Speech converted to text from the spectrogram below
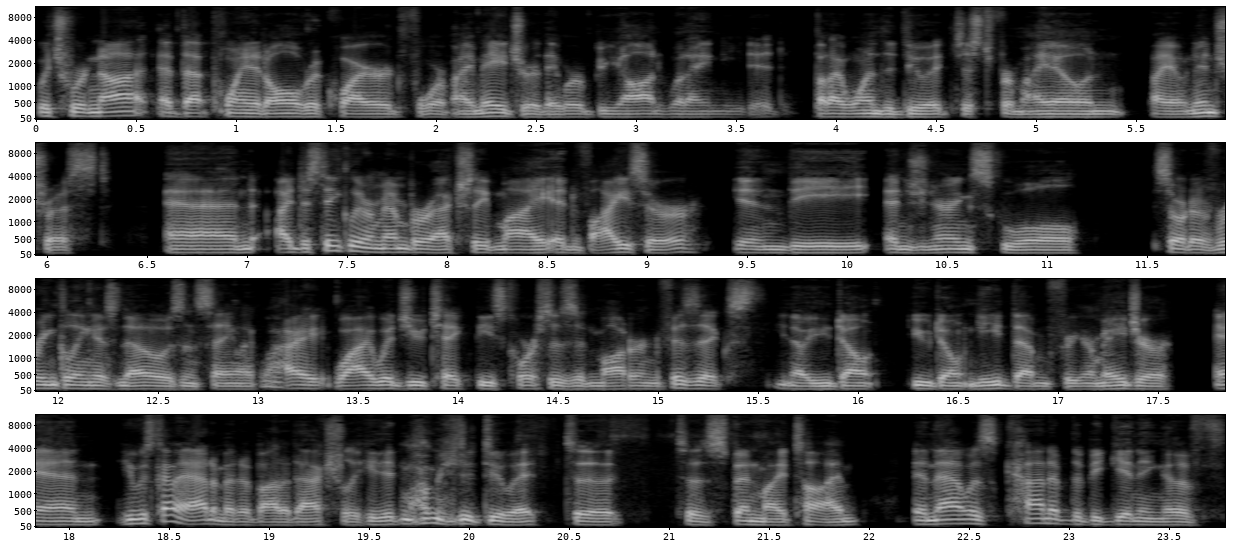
which were not at that point at all required for my major. They were beyond what I needed, but I wanted to do it just for my own my own interest. And I distinctly remember actually my advisor in the engineering school sort of wrinkling his nose and saying like, why, why would you take these courses in modern physics? You know, you don't, you don't need them for your major. And he was kind of adamant about it. Actually, he didn't want me to do it to, to spend my time. And that was kind of the beginning of,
